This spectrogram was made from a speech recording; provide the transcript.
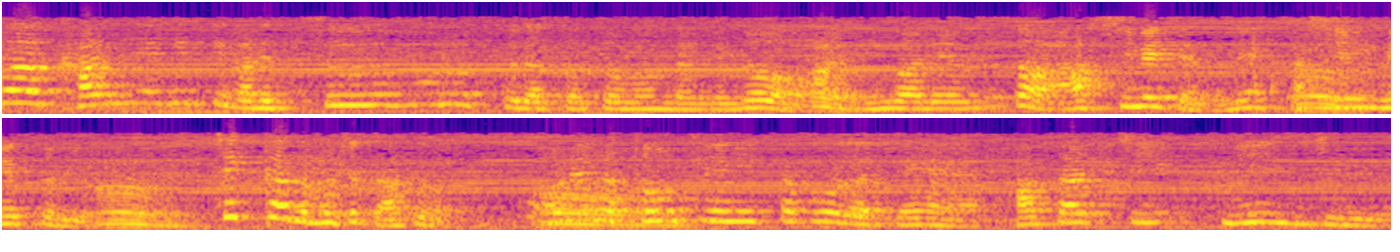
は刈り上げっていうかあれ2ブロックだったと思うんだけど、はい。今で言うとアシメトリーね、うん。アシンメトリー、うん。チェッカーズもうちょっと後だあー俺が東京に行った頃だけ二十歳20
